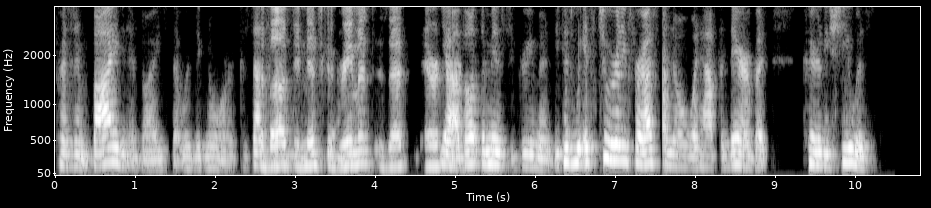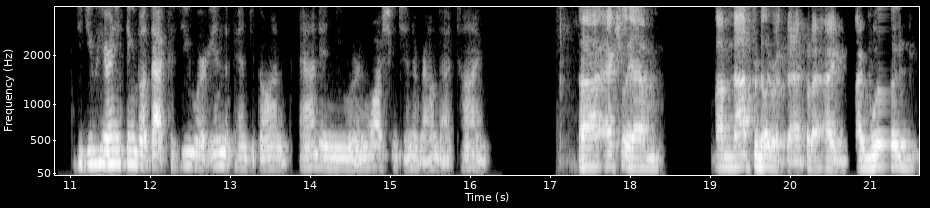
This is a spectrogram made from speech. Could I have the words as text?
President Biden advice that was ignored because that's about the Minsk agreement. Is that Eric? Yeah, about the Minsk agreement because we, it's too early for us to know what happened there. But clearly, she was. Did you hear anything about that? Because you were in the Pentagon and in you were in Washington around that time. Uh, actually, I'm I'm not familiar with that, but I, I I would,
